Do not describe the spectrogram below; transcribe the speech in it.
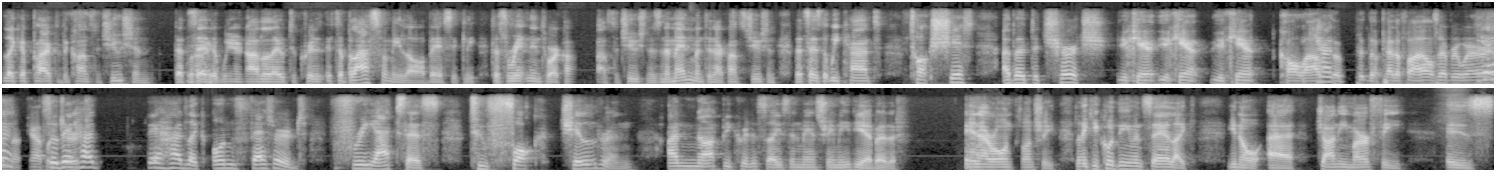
like a part of the Constitution that said that we are not allowed to criticize. It's a blasphemy law, basically, that's written into our Constitution. There's an amendment in our Constitution that says that we can't talk shit about the church. You can't you can't you can't call You out can't- the the pedophiles everywhere in the Catholic So they Church. had they had like unfettered free access to fuck children and not be criticized in mainstream media about it in our own country. Like you couldn't even say like you know uh, Johnny Murphy is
